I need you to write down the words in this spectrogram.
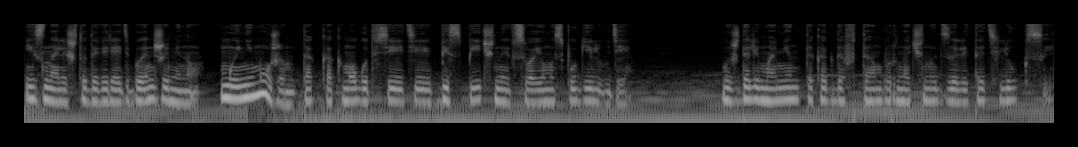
И знали, что доверять Бенджамину мы не можем, так как могут все эти беспечные в своем испуге люди. Мы ждали момента, когда в тамбур начнут залетать люксы.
